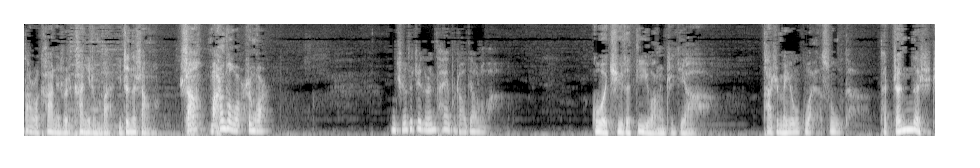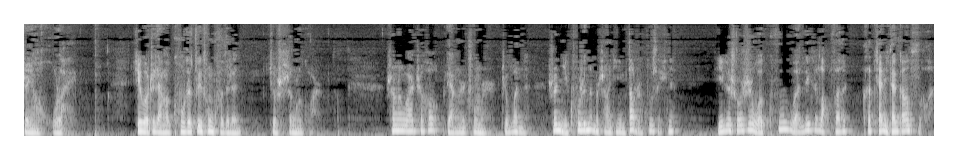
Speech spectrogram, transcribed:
大伙看着说：“看你怎么办？你真的伤吗？伤，马上做官升官。”你觉得这个人太不着调了吧？过去的帝王之家，他是没有管束的，他真的是这样胡来。结果这两个哭着最痛苦的人就升了官。升了官之后，两个人出门就问他说：“你哭着那么伤心，你到底哭谁呢？”一个说是我哭我那个老婆，她前几天刚死了；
